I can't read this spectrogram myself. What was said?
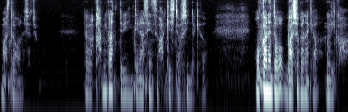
マスターワーの社長。だから神がってるインテリアセンスを発揮してほしいんだけど、お金と場所がなきゃ無理か。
